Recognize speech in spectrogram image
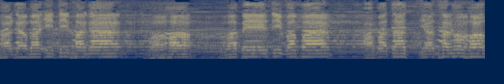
भगव इति भग। वः वपेति वप। अवतत्यधनुः।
